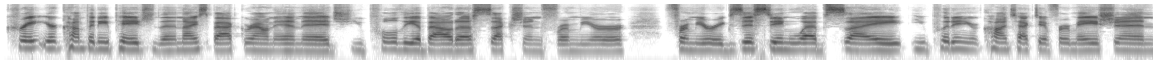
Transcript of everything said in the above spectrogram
create your company page the nice background image you pull the about us section from your from your existing website you put in your contact information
